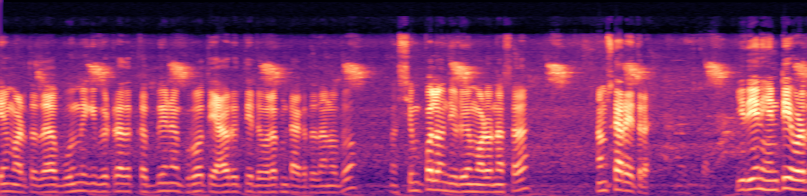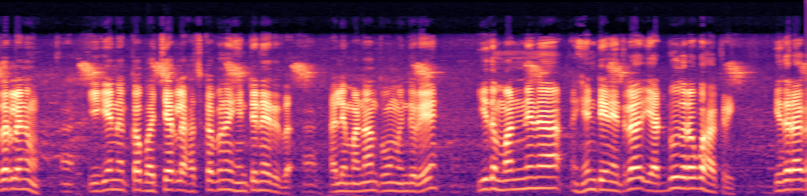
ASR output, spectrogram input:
ಏನು ಮಾಡ್ತದೆ ಭೂಮಿಗೆ ಬಿಟ್ಟರೆ ಅದು ಕಬ್ಬಿನ ಗ್ರೋತ್ ಯಾವ ರೀತಿ ಡೆವಲಪ್ಮೆಂಟ್ ಆಗ್ತದೆ ಅನ್ನೋದು ಸಿಂಪಲ್ ಒಂದು ವಿಡಿಯೋ ಮಾಡೋಣ ಸರ್ ನಮಸ್ಕಾರ ಐತ್ರ ಇದೇನು ಹಿಂಟಿ ಹೊಡೆದ್ರಲ್ಲ ನೀವು. ಈಗೇನು ಕಬ್ಬು ಹಚ್ಚಿರಲ್ಲ ಹಚ್ಚ ಕಬ್ಬಿನ ಹಿಂಟಿನೇ ಇರಿದ. ಮಣ್ಣ ಅಲ್ಲಿ ಮಣ್ಣನ್ನು ರೀ ಇದು ಮಣ್ಣಿನ ಹೆಂಟಿ ಏನೈತಿಲ್ಲ ಎರಡೂದ್ರಾಗೂ ಹಾಕ್ರಿ. ಇದ್ರಾಗ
